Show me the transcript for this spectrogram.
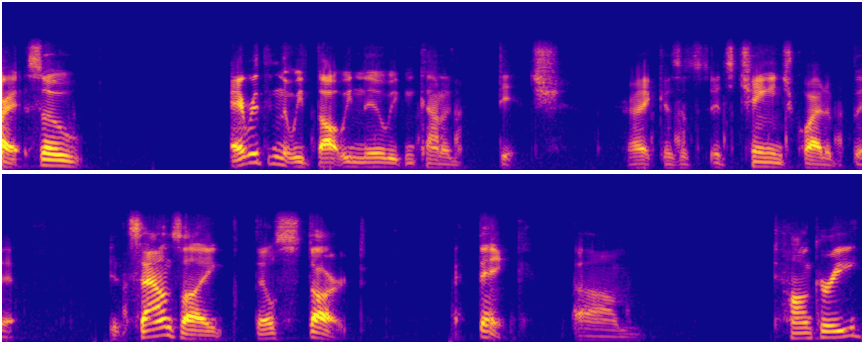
right, so everything that we thought we knew, we can kind of ditch, right? Because it's it's changed quite a bit. It sounds like they'll start, I think, um, Tonkery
